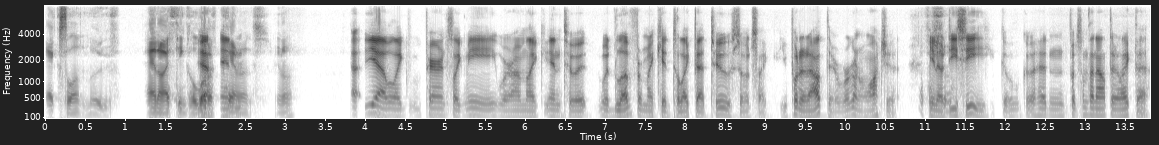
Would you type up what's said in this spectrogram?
excellent move." And I think a lot Yeah, of and- parents, you know, Uh, yeah, well, like parents like me, where I'm like into it, would love for my kid to like that too. So it's like you put it out there, we're gonna watch it. you know, sure. DC, go go ahead and put something out there like that.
